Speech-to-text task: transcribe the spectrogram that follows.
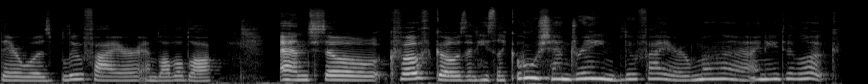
there was blue fire and blah blah blah. And so Kvothe goes and he's like, Oh, Chandrian, blue fire, I need to look.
